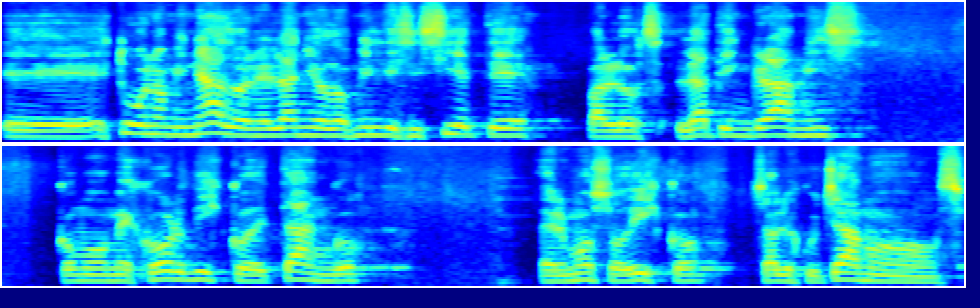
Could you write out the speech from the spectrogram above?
Eh, estuvo nominado en el año 2017 para los Latin Grammys como mejor disco de tango. Hermoso disco, ya lo escuchamos.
